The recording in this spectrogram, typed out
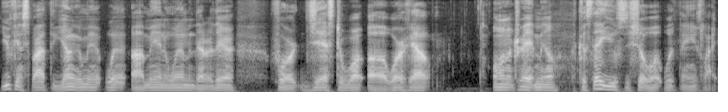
You can spot the younger men, uh, men and women that are there for just to uh, work out on a treadmill because they used to show up with things like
